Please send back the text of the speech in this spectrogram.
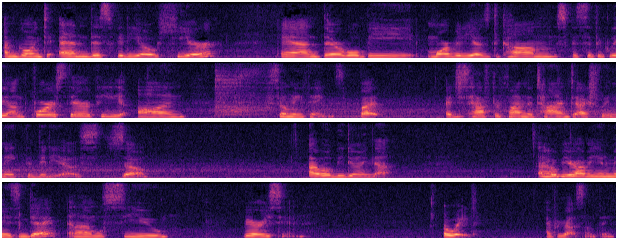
I'm going to end this video here and there will be more videos to come specifically on forest therapy, on so many things. But I just have to find the time to actually make the videos. So I will be doing that. I hope you're having an amazing day, and I will see you very soon. Oh wait, I forgot something.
